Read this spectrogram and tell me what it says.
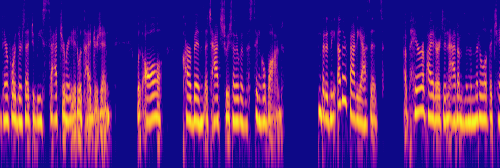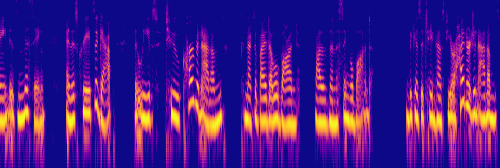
Therefore, they're said to be saturated with hydrogen, with all carbons attached to each other with a single bond. But in the other fatty acids, a pair of hydrogen atoms in the middle of the chain is missing, and this creates a gap that leaves two carbon atoms connected by a double bond rather than a single bond. Because the chain has fewer hydrogen atoms,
